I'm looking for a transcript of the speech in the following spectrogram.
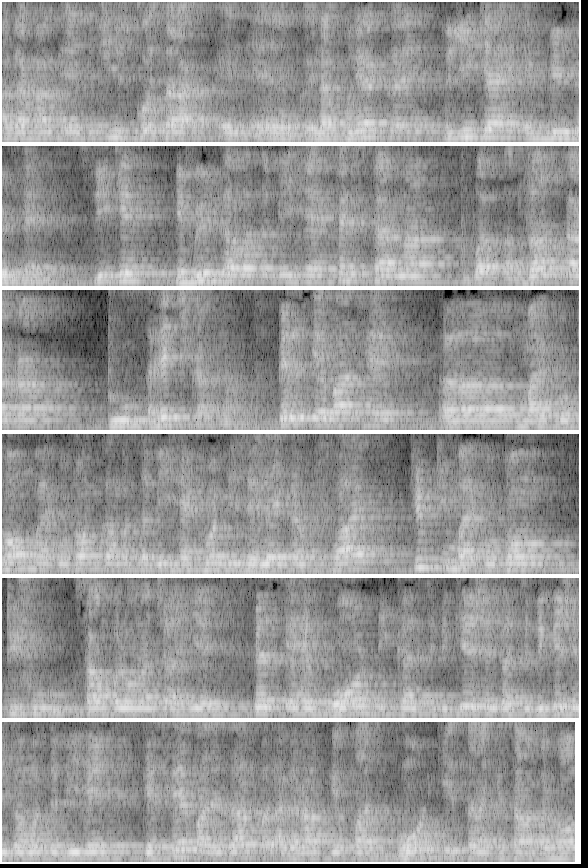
अगर हम एक चीज़ को इस तरह इनकुलेट करें तो ये क्या है? एम्बीडेड है। ठीक है? एम्बीड का मतलब ये है फिक्स करना ऑब्ज़र्व करना टू रिच करना। फिर इसके बाद है माइक्रोटोम माइक्रोटोम का मतलब ये है 20 से लेकर 550 माइक्रोटोम टिश्यू सैंपल होना चाहिए। फिर इसके है बोन डिकल्सिफिकेशन कैल्सिफिकेशन का मतलब ये है कि से फॉर एग्जांपल अगर आपके पास बोन की इस तरह के सैंपल हो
